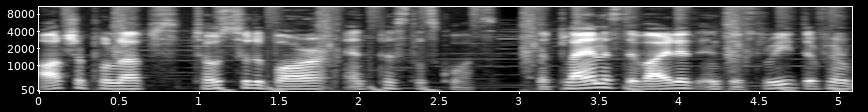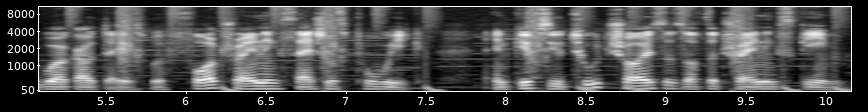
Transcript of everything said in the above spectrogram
archer pull-ups, toes to the bar and pistol squats. The plan is divided into three different workout days with four training sessions per week and gives you two choices of the training scheme.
